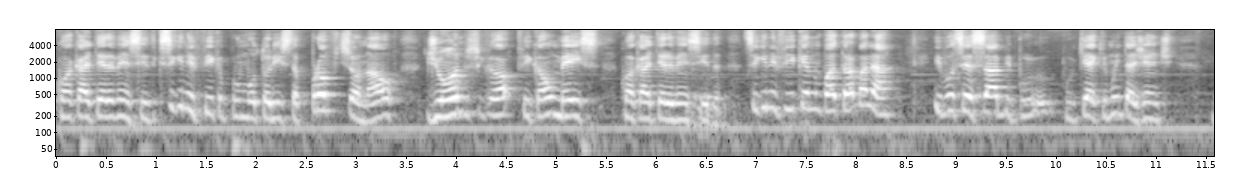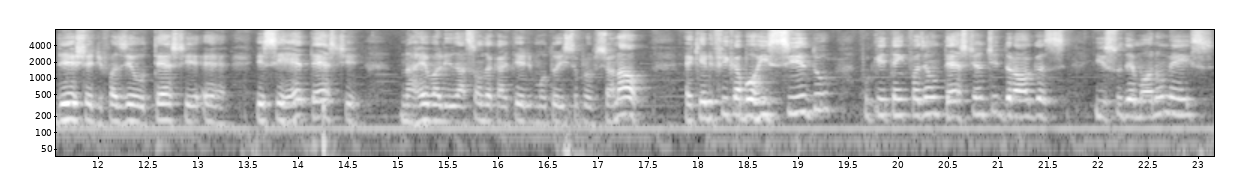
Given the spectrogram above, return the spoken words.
com a carteira vencida, que significa para um motorista profissional de ônibus ficar, ficar um mês com a carteira vencida? Significa que ele não pode trabalhar. E você sabe por, por que é que muita gente deixa de fazer o teste, é, esse reteste na revalidação da carteira de motorista profissional? É que ele fica aborrecido porque tem que fazer um teste antidrogas. Isso demora um mês.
